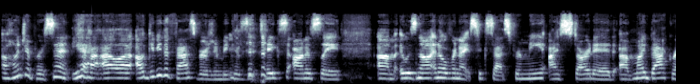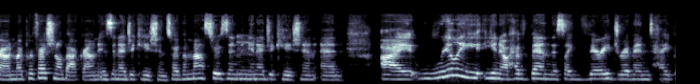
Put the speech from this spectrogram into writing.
A hundred percent. Yeah, I'll uh, I'll give you the fast version because it takes honestly, um, it was not an overnight success for me. I started uh, my background, my professional background is in education, so I have a master's in mm. in education, and I really, you know, have been this like very driven type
